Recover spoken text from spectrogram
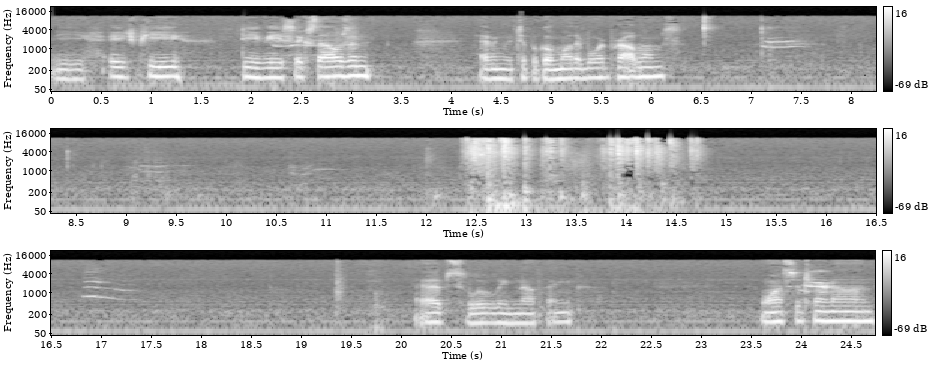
the HP DV6000 having the typical motherboard problems. Absolutely nothing. Wants to turn on.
